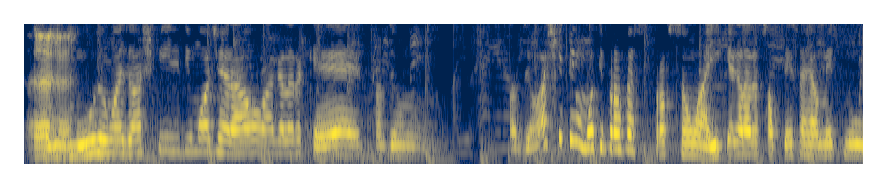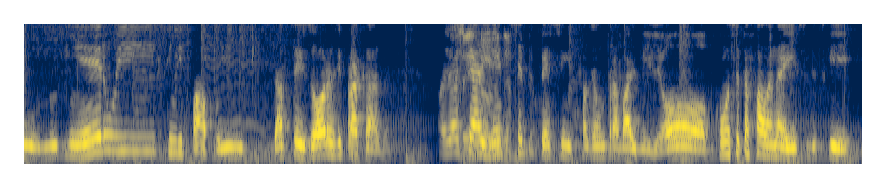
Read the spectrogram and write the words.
As coisas Aham. mudam, mas eu acho que de modo geral a galera quer fazer um. Fazer um. Acho que tem um monte de profissão aí que a galera só pensa realmente no, no dinheiro e fim de papo. E dá seis horas e ir pra casa. Mas eu acho Sem que a dúvida. gente sempre pensa em fazer um trabalho melhor. Como você tá falando aí, você disse que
